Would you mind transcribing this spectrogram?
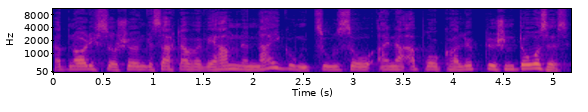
hat neulich so schön gesagt, aber wir haben eine Neigung zu so einer apokalyptischen Dosis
